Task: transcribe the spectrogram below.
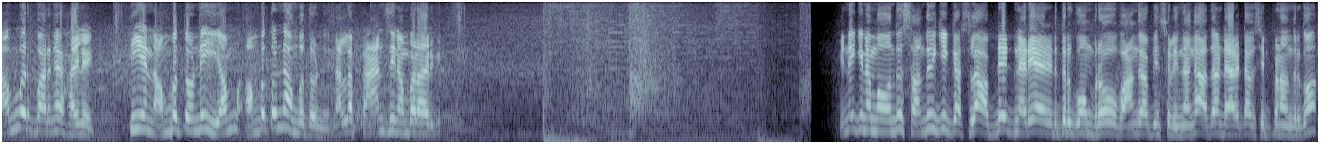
நம்பர் பாருங்க ஹைலைட் டிஎன் ஐம்பத்தொன்று எம் ஐம்பத்தொன்று ஐம்பத்தொன்று நல்ல ஃபேன்சி நம்பராக இருக்கு. இன்றைக்கி நம்ம வந்து சந்துவிக்கி காசில் அப்டேட் நிறையா எடுத்திருக்கோம் ப்ரோ வாங்க அப்படின்னு சொல்லியிருந்தாங்க. அதான் டேரெக்டாக விசிட் பண்ண வந்திருக்கோம்.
